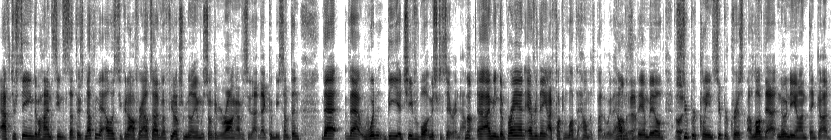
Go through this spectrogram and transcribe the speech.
after seeing the behind the scenes and stuff. There's nothing that LSU can offer outside of a few extra million, which don't get me wrong, obviously that that could be something that that wouldn't be achievable at Michigan State right now. No. Uh, I mean the brand, everything. I fucking love the helmets, by the way. The helmets yeah. that they unveiled, Oh, yeah. super clean, super crisp. I love that. No neon, thank God.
